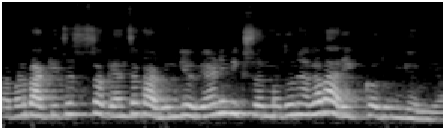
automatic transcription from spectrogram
तर आपण बाकीचं असं सगळ्यांचं काढून घेऊया आणि मिक्सरमधून ह्याला बारीक करून घेऊया.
